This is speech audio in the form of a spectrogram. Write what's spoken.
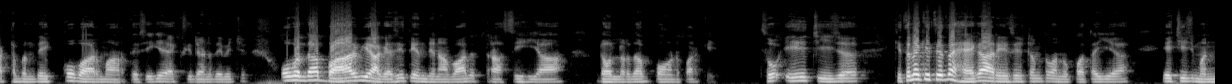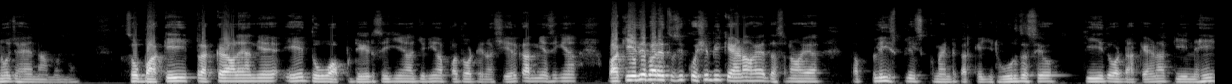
8 ਬੰਦੇ ਇੱਕੋ ਵਾਰ ਮਾਰਤੇ ਸੀਗੇ ਐਕਸੀਡੈਂਟ ਦੇ ਵਿੱਚ। ਉਹ ਬੰਦਾ ਬਾਹਰ ਵੀ ਆ ਗਿਆ ਸੀ 3 ਦਿਨਾਂ ਬਾਅਦ 83000 ਡਾਲਰ ਦਾ ਪੌਂਡ ਭਰ ਕੇ। ਸੋ ਇਹ ਚੀਜ਼ ਕਿਤੇ ਨਾ ਕਿਤੇ ਤਾਂ ਹੈਗਾ, ਰੇ ਸਿਸਟਮ ਤੁਹਾਨੂੰ ਪਤਾ ਹੀ ਆ, ਇਹ ਚੀਜ਼ ਮੰਨੋ ਚਾਹੇ ਨਾ ਮੰਨੋ। ਸੋ ਬਾਕੀ ਟਰੱਕ ਵਾਲਿਆਂ ਦੀਆਂ ਇਹ ਦੋ ਅਪਡੇਟ ਸੀਗੀਆਂ, ਜਿਹੜੀਆਂ ਆਪਾਂ ਤੁਹਾਡੇ ਨਾਲ ਸ਼ੇਅਰ ਕਰਨੀਆਂ ਸੀਗੀਆਂ। ਬਾਕੀ ਇਹਦੇ ਬਾਰੇ ਤੁਸੀਂ ਕੁਝ ਵੀ ਕਹਿਣਾ ਹੋਇਆ, ਦੱਸਣਾ ਹੋਇਆ, ਤਾਂ ਪਲੀਜ਼ ਪਲੀਜ਼ ਕਮੈਂਟ ਕਰਕੇ ਜਰੂਰ ਦੱਸਿਓ ਕੀ ਤੁਹਾਡਾ ਕਹਿਣਾ, ਕੀ ਨਹੀਂ।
